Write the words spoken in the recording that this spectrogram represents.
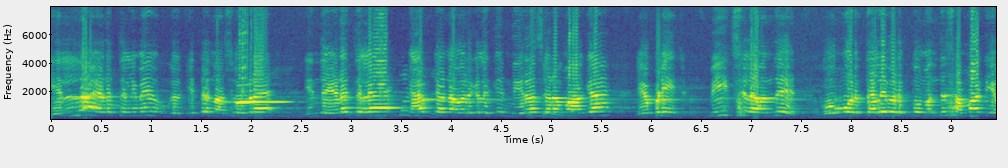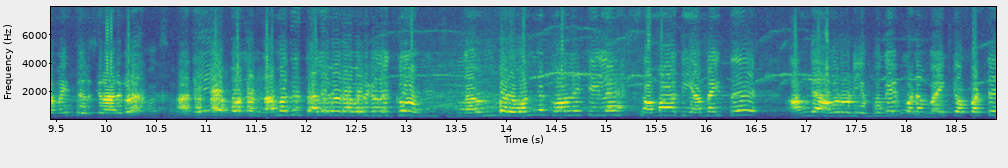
எல்லா இடத்துலயுமே உங்ககிட்ட நான் சொல்றேன். இந்த இடத்துல கேப்டன் அவர்களுக்கு நிரந்தரமாக எப்படி பீச்ல வந்து ஒவ்வொரு தலைவருக்கும் வந்து சமாதி அமைத்து இருக்கிறார்களோ அதே போல நமது தலைவர் அவர்களுக்கும் நம்பர் ஒன்னு குவாலிட்டியில சமாதி அமைத்து அங்க அவருடைய புகைப்படம் வைக்கப்பட்டு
